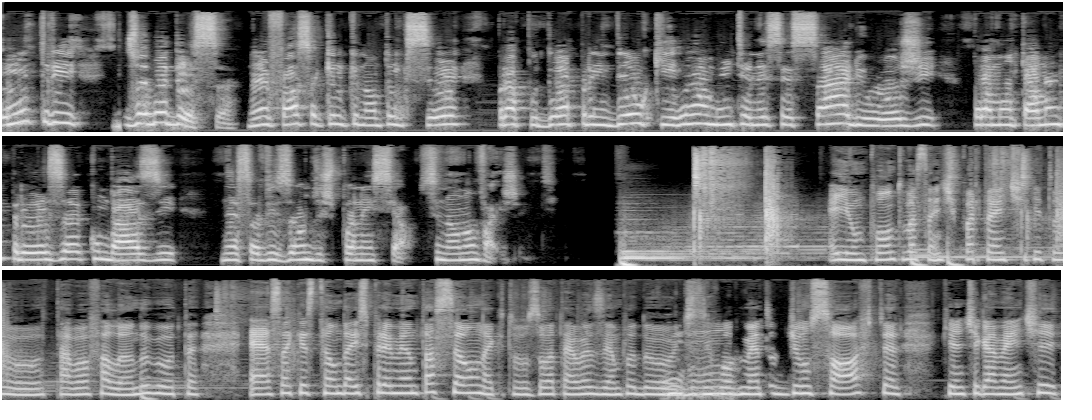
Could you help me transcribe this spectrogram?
entre desobedeça, né? Faça aquilo que não tem que ser para poder aprender o que realmente é necessário hoje para montar uma empresa com base nessa visão do exponencial. Senão não vai, gente. E um ponto bastante importante que tu estava falando, Guta, é essa questão da experimentação, né? Que tu usou até o exemplo do uhum. desenvolvimento de um software que antigamente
